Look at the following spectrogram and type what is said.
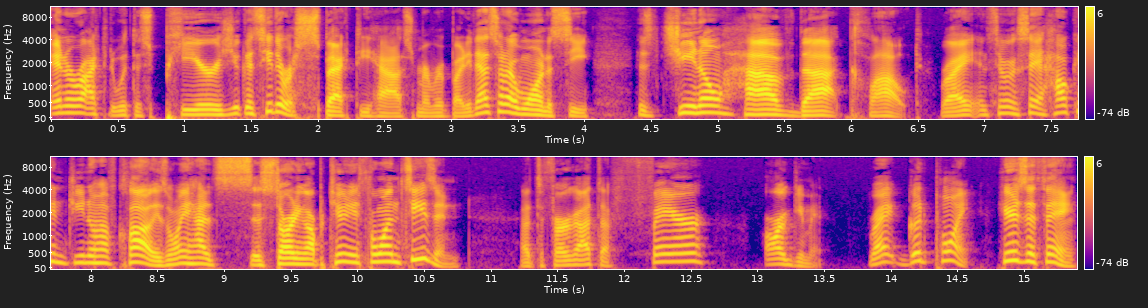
interacted with his peers. You can see the respect he has from everybody. That's what I want to see. Does Geno have that clout, right? And so we're gonna say, how can Geno have clout? He's only had starting opportunities for one season. That's a fair. That's a fair argument, right? Good point. Here's the thing:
